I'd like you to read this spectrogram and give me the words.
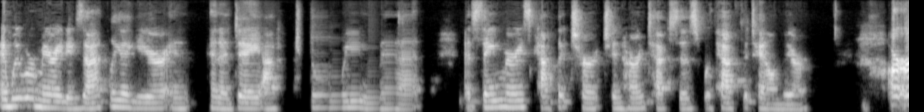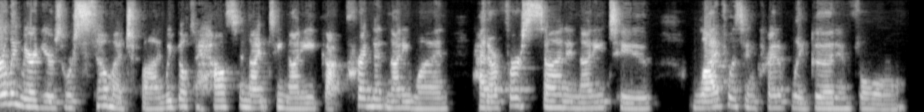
and we were married exactly a year and, and a day after we met at St. Mary's Catholic Church in Hearne, Texas, with half the town there. Our early married years were so much fun. We built a house in 1990, got pregnant in 91, had our first son in 92. Life was incredibly good and full.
